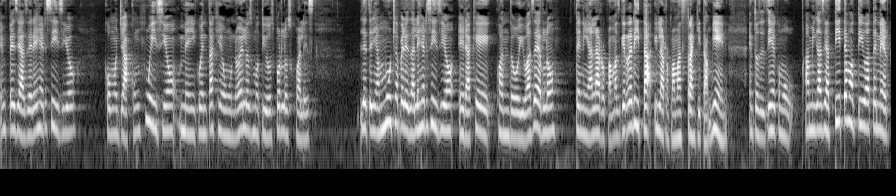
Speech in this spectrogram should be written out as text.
empecé a hacer ejercicio, como ya con juicio, me di cuenta que uno de los motivos por los cuales le tenía mucha pereza al ejercicio era que cuando iba a hacerlo, tenía la ropa más guerrerita y la ropa más tranqui también. Entonces dije como, amiga, si a ti te motiva tener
